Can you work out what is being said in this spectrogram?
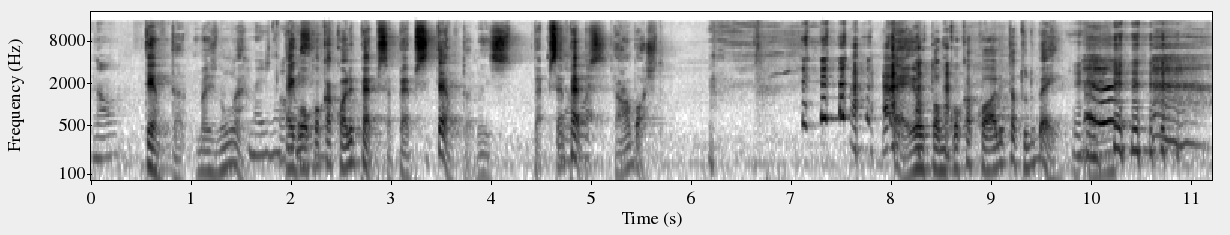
Não? Tenta, mas não é. Mas não é igual. Coca-Cola e Pepsi. A Pepsi tenta, mas Pepsi é Não Pepsi. É. uma bosta. é, eu tomo Coca-Cola e tá tudo bem.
